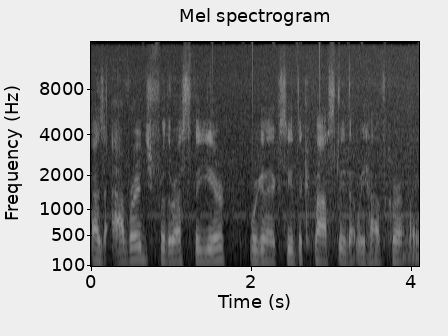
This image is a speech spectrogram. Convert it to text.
as average for the rest of the year, we're going to exceed the capacity that we have currently.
